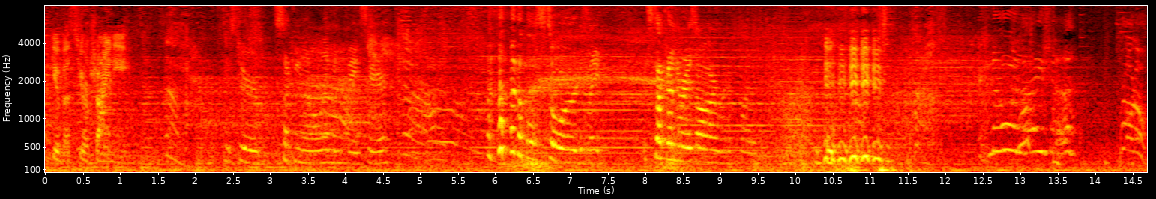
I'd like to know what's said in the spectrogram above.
Not give us your shiny? Mr. sucking on a lemon face here. the whole sword is like stuck under his arm. and it's like, no, Elijah. Frodo!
